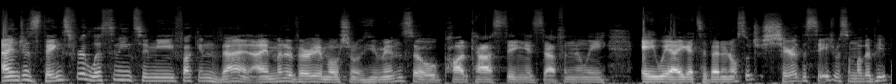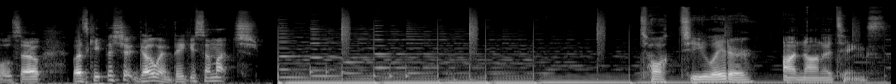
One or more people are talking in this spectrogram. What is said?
And just thanks for listening to me fucking vent. I'm a very emotional human, so podcasting is definitely a way I get to vent and also just share the stage with some other people. So let's keep this shit going. Thank you so much. Talk to you later on Nana Tingz.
